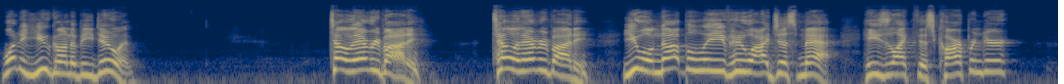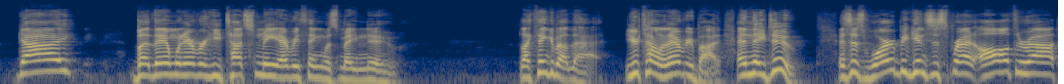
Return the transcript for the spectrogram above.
what are you going to be doing? telling everybody, telling everybody, you will not believe who I just met. He's like this carpenter guy, but then whenever he touched me, everything was made new. Like, think about that. You're telling everybody, and they do. It says word begins to spread all throughout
